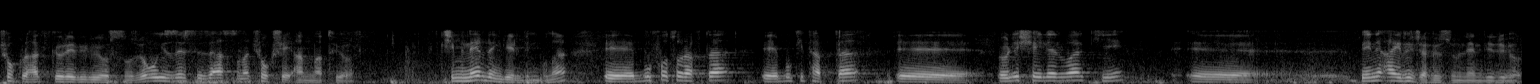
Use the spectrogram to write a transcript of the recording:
çok rahat görebiliyorsunuz ve o izler size aslında çok şey anlatıyor. Şimdi nereden geldim buna? Ee, bu fotoğrafta, e, bu kitapta e, öyle şeyler var ki e, beni ayrıca hüzünlendiriyor.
